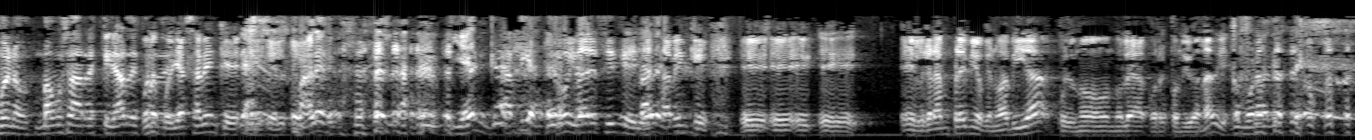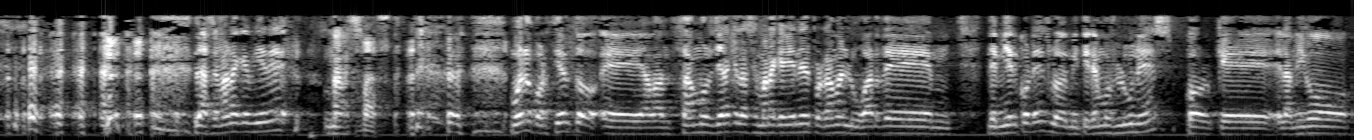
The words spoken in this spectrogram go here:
Bueno, vamos a respirar después Bueno, pues de- ya saben que el, el- el- Vale, bien, gracias. No, iba a decir que Vale. ya saben que eh, eh, eh, el gran premio que no había, pues no, no le ha correspondido a nadie. Como nadie. La semana que viene, más. Más. Bueno, por cierto, eh, avanzamos ya que la semana que viene el programa en lugar de, de miércoles lo emitiremos lunes porque el amigo,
